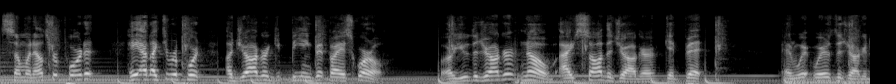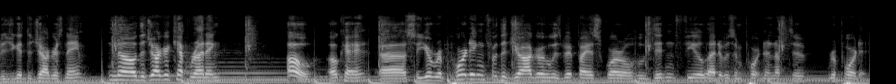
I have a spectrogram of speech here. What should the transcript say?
someone else report it? Hey, I'd like to report a jogger being bit by a squirrel. Are you the jogger? No, I saw the jogger get bit. And wh- where's the jogger? Did you get the jogger's name? No, the jogger kept running. Oh, okay. Uh, so you're reporting for the jogger who was bit by a squirrel who didn't feel that it was important enough to report it.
